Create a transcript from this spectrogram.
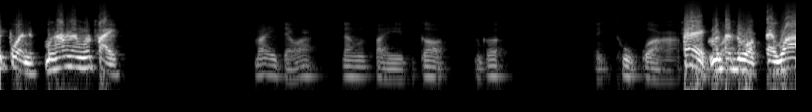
ญี่ปุ่นมึงห้ามนั่งรถไฟ ไม่แต่ว่านั่งรถไฟมันก็ มันก็ไอ้ถูกกว่าใช่ มันสะดวกแต่ว่า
